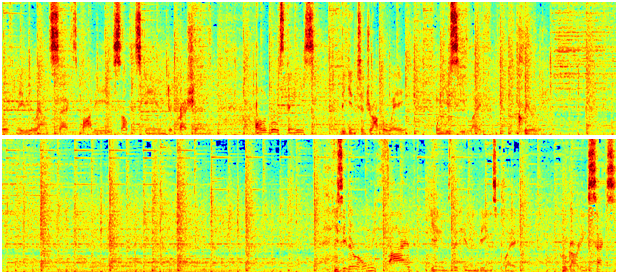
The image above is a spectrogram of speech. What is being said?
with, maybe around sex, body, self esteem, depression, all of those things begin to drop away when you see life clearly. You see, there are only five beings play regarding sex,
